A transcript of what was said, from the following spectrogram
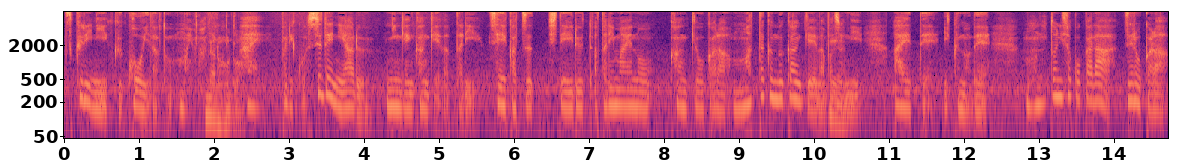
作りに行く行為だと思います。なるほど。はい、やっぱりこうすでにある人間関係だったり生活している当たり前の環境から全く無関係な場所にあえ。ていくので、もう本当にそこからゼロから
